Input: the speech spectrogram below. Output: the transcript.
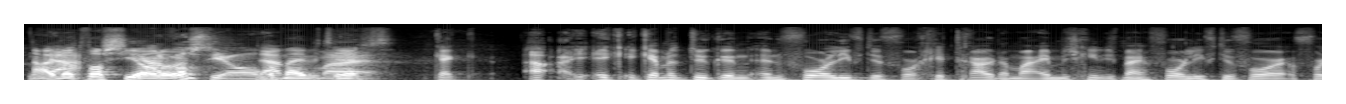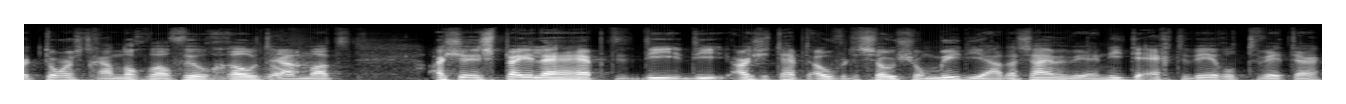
Nou, Ja, dat was hij al ja, hoor, was die al. wat mij maar- betreft. Kijk, ah, ik, ik heb natuurlijk een, een voorliefde voor Geertruida, maar misschien is mijn voorliefde voor, voor Toornstra nog wel veel groter. Ja. Omdat als je een speler hebt, die, die, als je het hebt over de social media, daar zijn we weer, niet de echte wereld Twitter.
